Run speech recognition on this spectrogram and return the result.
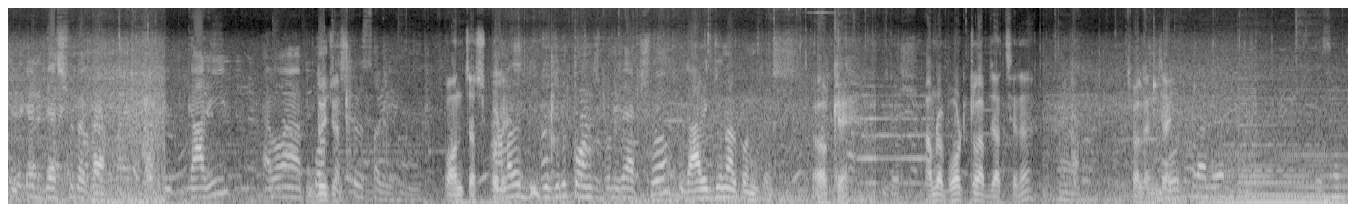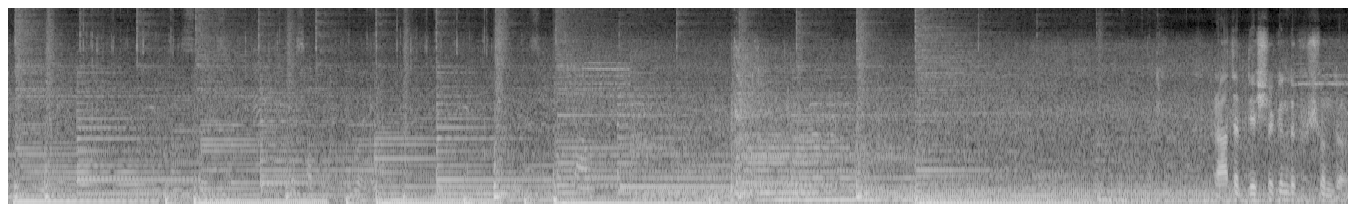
টিকিট দেড়শো টাকা। গাড়ি এবং পঞ্চাশ করে সরি হ্যাঁ। পঞ্চাশ করে। আমাদের দুটো পঞ্চাশ পঞ্চাশ একশো গাড়ির জন্য আর পঞ্চাশ। ওকে। আমরা বোট ক্লাব যাচ্ছি না? হ্যাঁ চলেন যাই। রাতের দৃশ্য কিন্তু খুব সুন্দর।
